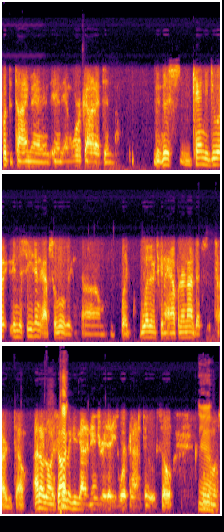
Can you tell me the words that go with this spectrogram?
put the time in and, and, and work on it. And this, can you do it in the season? Absolutely. Um, but whether it's going to happen or not, that's it's hard to tell. I don't know. It sounds but, like he's got an injury that he's working on too. So yeah. who knows?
